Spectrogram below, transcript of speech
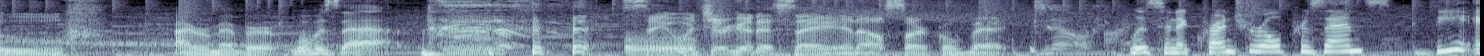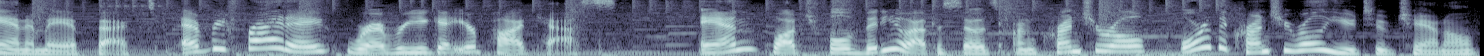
Oof. I remember what was that? Say what you're gonna say, and I'll circle back. Listen to Crunchyroll Presents The Anime Effect every Friday, wherever you get your podcasts. And watch full video episodes on Crunchyroll or the Crunchyroll YouTube channel.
